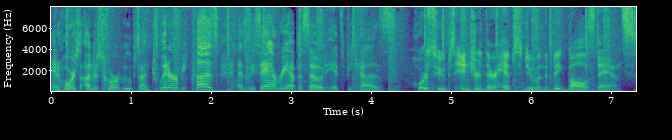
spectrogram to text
and Horse underscore Hoops on Twitter because, as we say every episode, it's because. Horse hoops injured their hips doing the big balls dance.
